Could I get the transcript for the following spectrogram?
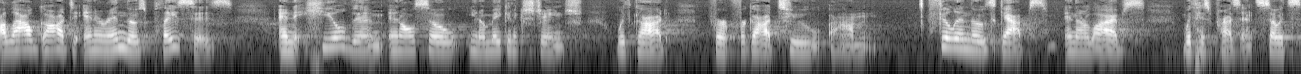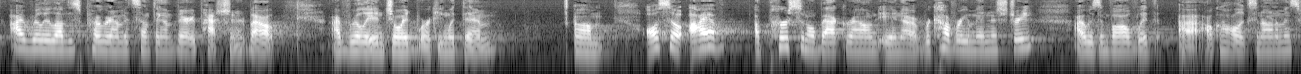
allow God to enter in those places and heal them and also, you know, make an exchange with God for, for God to um, fill in those gaps in their lives with His presence. So it's, I really love this program. It's something I'm very passionate about. I've really enjoyed working with them. Um, also, I have a personal background in a recovery ministry. I was involved with uh, Alcoholics Anonymous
